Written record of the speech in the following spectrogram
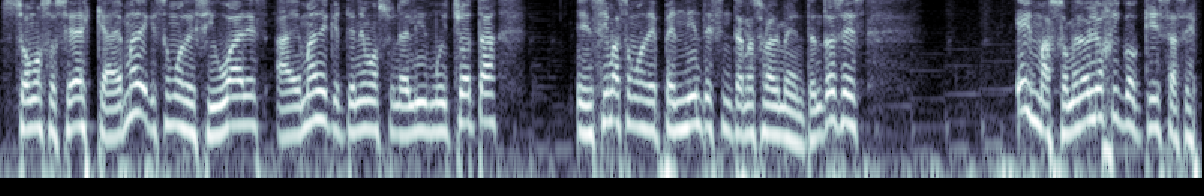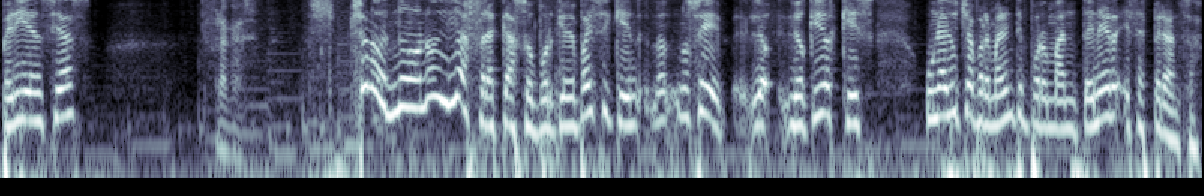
somos sociedades que además de que somos desiguales, además de que tenemos una elite muy chota, encima somos dependientes internacionalmente. Entonces, es más o menos lógico que esas experiencias. Fracaso. Yo no, no, no diría fracaso, porque me parece que, no, no sé, lo, lo que digo es que es una lucha permanente por mantener esa esperanza.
